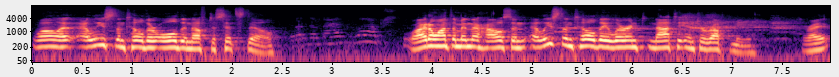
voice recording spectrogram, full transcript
well, at, least until they're old enough to sit still. Well, I don't want them in their house, and at least until they learn not to interrupt me, right?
